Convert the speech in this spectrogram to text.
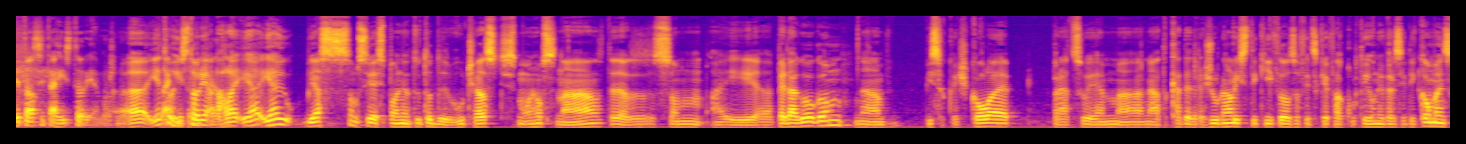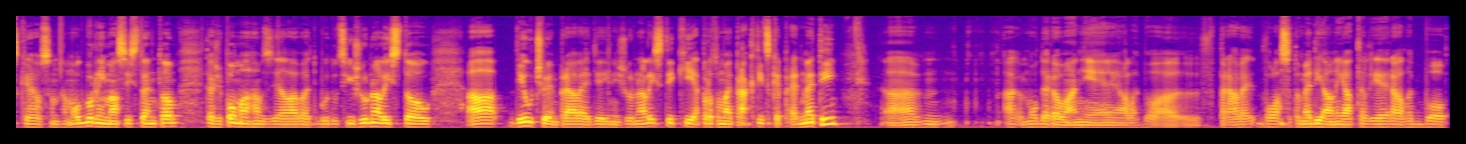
Je to asi tá história možno. Uh, je to história, ale ja, ja, ja som si aj splnil túto druhú časť z môjho sna. Teda som aj pedagógom na vysokej škole, pracujem na katedre žurnalistiky Filozofickej fakulty Univerzity Komenského, som tam odborným asistentom, takže pomáham vzdelávať budúcich žurnalistov a vyučujem práve dejiny žurnalistiky a potom aj praktické predmety moderovanie, alebo práve volá sa to mediálny ateliér, alebo e,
